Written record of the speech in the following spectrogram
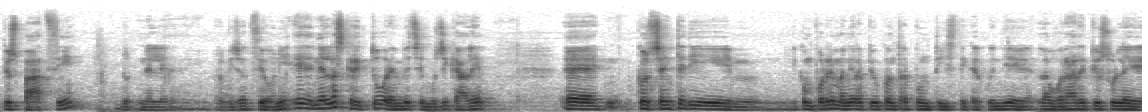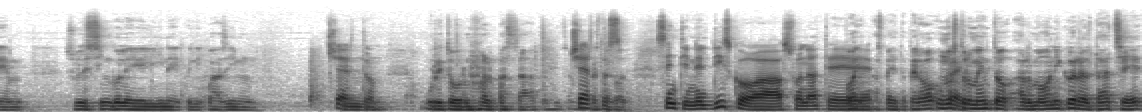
più spazi nelle improvvisazioni e nella scrittura invece musicale eh, consente di, mh, di comporre in maniera più contrappuntistica, quindi lavorare più sulle, sulle singole linee, quindi quasi mh, Certo. un, un ritorno al passato. diciamo, Certo, senti, nel disco ha suonate... Poi aspetta, però uno Prego. strumento armonico in realtà c'è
